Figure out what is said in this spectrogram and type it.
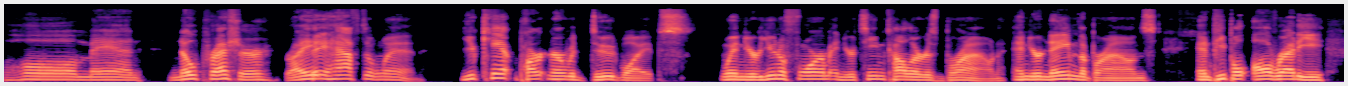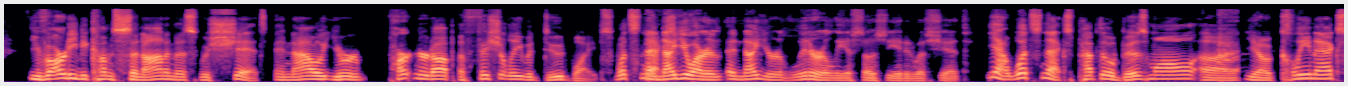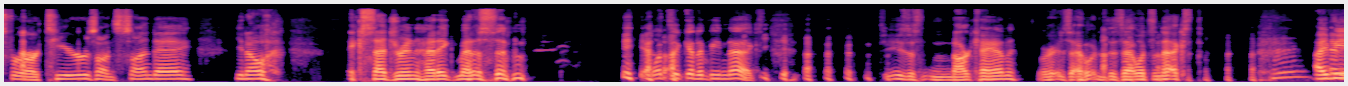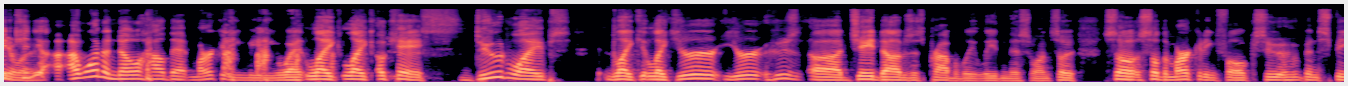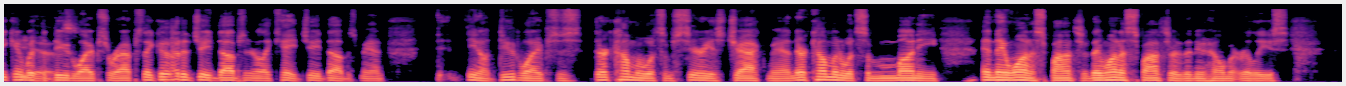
Oh man, no pressure, right? They have to win. You can't partner with dude wipes when your uniform and your team color is brown and your name the Browns and people already you've already become synonymous with shit and now you're partnered up officially with dude wipes. What's next? And now you are, and now you're literally associated with shit. yeah, what's next? Pepto Bismol, uh, you know, Kleenex for our tears on Sunday. You know, Excedrin, headache medicine. Yeah. What's it going to be next? Jesus, Narcan, or is that what- is that what's next? I mean, can you? I- I want to know how that marketing meeting went. Like, like, okay, dude wipes. Like, like you're you're who's uh J Dubs is probably leading this one. So, so, so the marketing folks who have been speaking He with the dude wipes reps, they go to J Dubs and they're like, "Hey, J Dubs, man, d- you know, dude wipes is they're coming with some serious jack, man. They're coming with some money, and they want to sponsor. They want to sponsor the new helmet release."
